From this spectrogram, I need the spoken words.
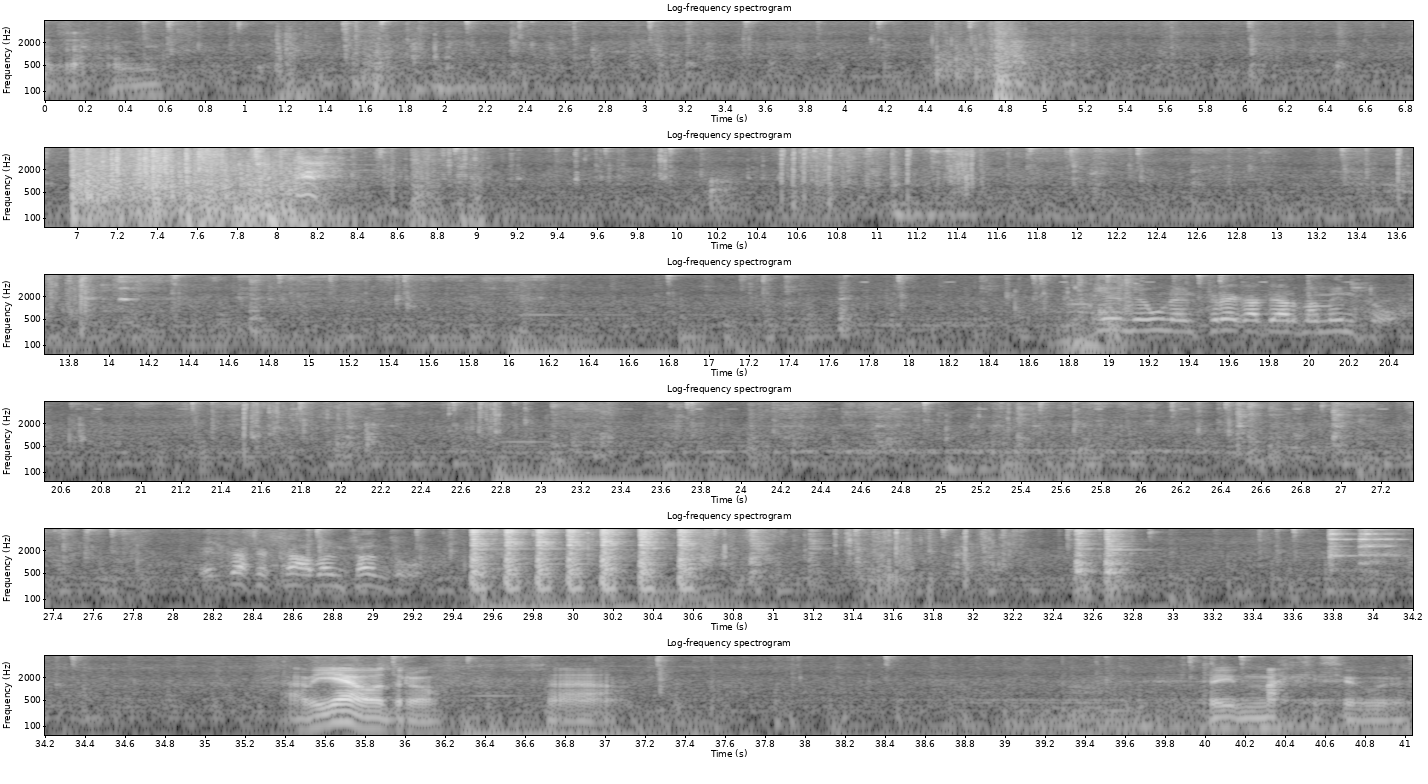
Tiene una entrega de armamento. El gas está avanzando. Había otro. O sea. Estoy más que seguro.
